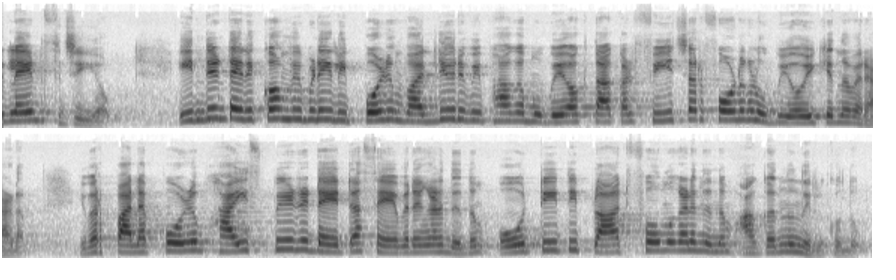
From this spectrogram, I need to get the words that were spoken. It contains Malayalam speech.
റിലയൻസ് ജിയോ. ഇന്ത്യൻ ടെലികോം വിപണിയിൽ ഇപ്പോഴും വലിയൊരു വിഭാഗം ഉപയോക്താക്കൾ ഫീച്ചർ ഫോണുകൾ ഉപയോഗിക്കുന്നവരാണ്. ഇവർ പലപ്പോഴും ഹൈസ്പീഡ് ഡേറ്റ സേവനങ്ങളിൽ നിന്നും ഒ ടി ടി പ്ലാറ്റ്ഫോമുകളിൽ നിന്നും അകന്നു നിൽക്കുന്നു.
